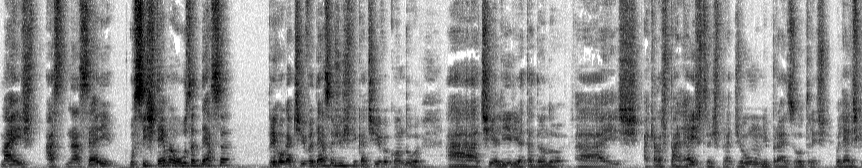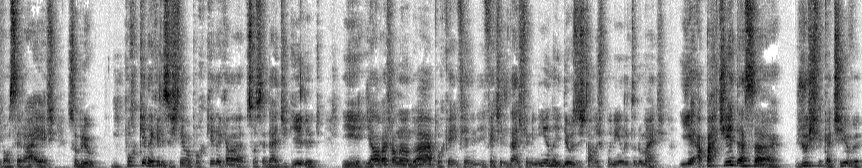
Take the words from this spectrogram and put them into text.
Mas a, na série, o sistema usa dessa prerrogativa, dessa justificativa, quando a tia Líria tá dando as, aquelas palestras para June e para as outras mulheres que vão ser aias sobre o porquê daquele sistema, porquê daquela sociedade de Gilead. E, e ela vai falando, ah, porque é infertilidade feminina e Deus está nos punindo e tudo mais. E a partir dessa justificativa,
